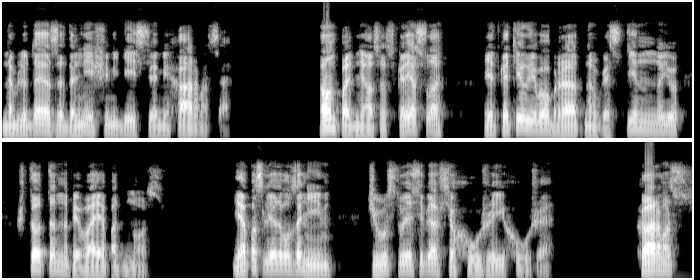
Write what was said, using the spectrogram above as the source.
наблюдая за дальнейшими действиями Хармаса. Он поднялся с кресла и откатил его обратно в гостиную, что-то напевая под нос. Я последовал за ним, чувствуя себя все хуже и хуже. Хармас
